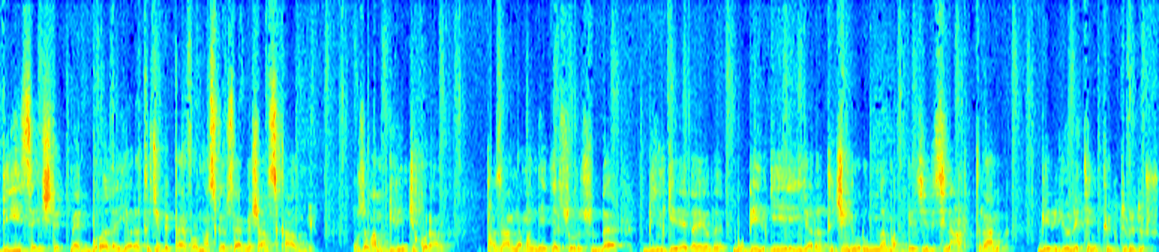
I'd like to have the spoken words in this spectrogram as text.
değilse işletme burada yaratıcı bir performans gösterme şansı kalmıyor. O zaman birinci kural pazarlama nedir sorusunda bilgiye dayalı bu bilgiyi yaratıcı yorumlama becerisini arttıran bir yönetim kültürüdür.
